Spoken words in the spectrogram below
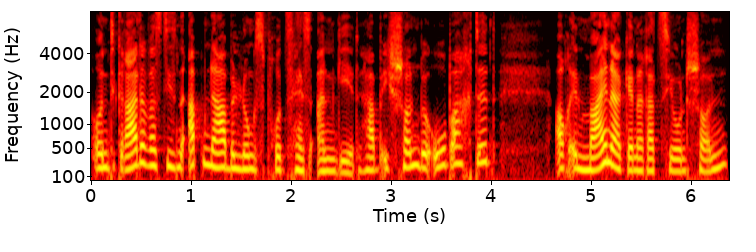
Und gerade was diesen Abnabelungsprozess angeht, habe ich schon beobachtet, auch in meiner Generation schon,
